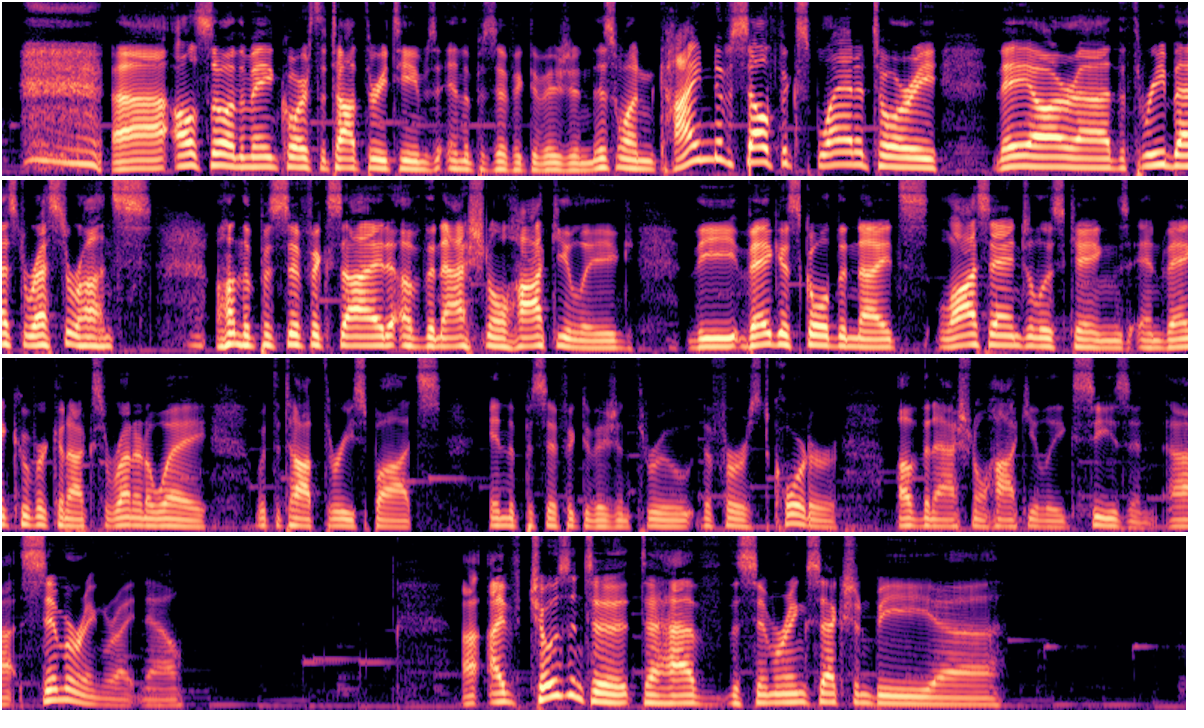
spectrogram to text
Uh, also on the main course, the top three teams in the Pacific Division. This one kind of self-explanatory. They are uh, the three best restaurants on the Pacific side of the National Hockey League. The Vegas Golden Knights, Los Angeles Kings, and Vancouver Canucks running away with the top three spots in the Pacific Division through the first quarter of the National Hockey League season. Uh, simmering right now. I- I've chosen to to have the simmering section be uh,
